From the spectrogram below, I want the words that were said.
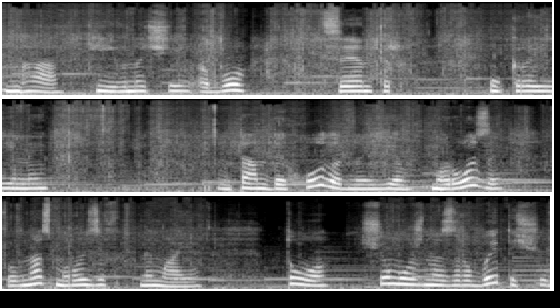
на півночі або центр України, там, де холодно є морози, бо в нас морозів немає, то що можна зробити, щоб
